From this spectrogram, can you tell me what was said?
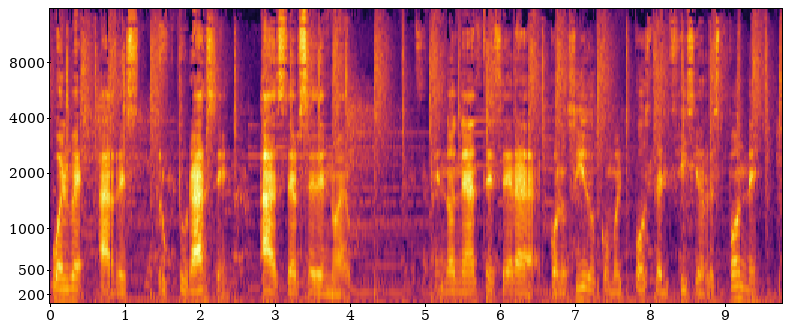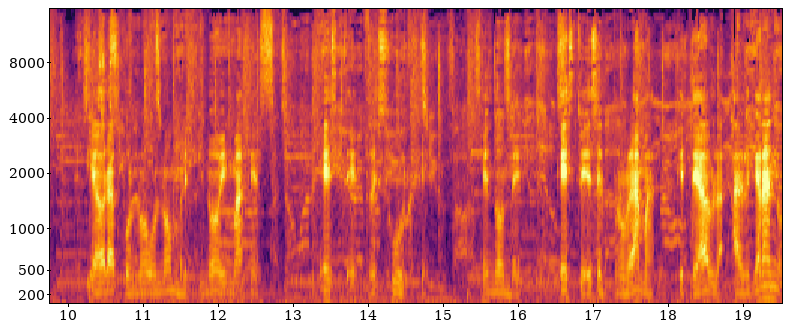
vuelve a reestructurarse, a hacerse de nuevo. En donde antes era conocido como el post del fisio responde y ahora con nuevo nombre y nueva imagen, este resurge. En donde este es el programa que te habla al grano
